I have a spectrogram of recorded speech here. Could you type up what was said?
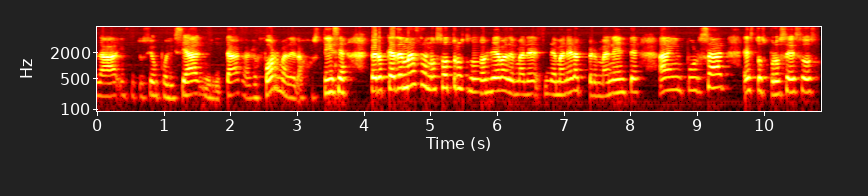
la, institución policial, militar, la reforma de la justicia, pero que además a nosotros nos lleva de, de manera permanente a impulsar estos procesos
